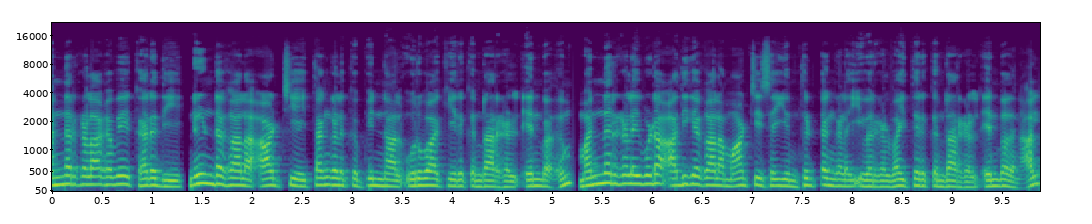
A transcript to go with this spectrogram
மன்னர்களாகவே கருதி நீண்டகால ஆட்சியை தங்களுக்கு பின்னால் உருவாக்கி இருக்கின்றார்கள் என்பதும் மன்னர்களை விட அதிக காலம் ஆட்சி செய்யும் செய்யும் திட்டங்களை இவர்கள் வைத்திருக்கின்றார்கள் என்பதனால்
